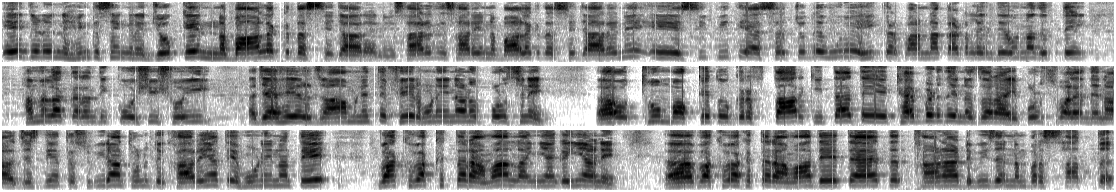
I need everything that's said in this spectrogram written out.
ਇਹ ਜਿਹੜੇ ਨਿਹੰਗ ਸਿੰਘ ਨੇ, ਜੋ ਕਿ ਨਾਬਾਲਗ ਦੱਸੇ ਜਾ ਰਹੇ ਨੇ, ਸਾਰੇ ਦੇ ਸਾਰੇ ਨਾਬਾਲਗ ਦੱਸੇ ਜਾ ਰਹੇ ਨੇ, ਇਹ ਏਸੀਪੀ ਤੇ ਐਸਐਚਓ ਦੇ ਮੂਹਰੇ ਹੀ ਕਿਰਪਾਨਾਂ ਕੱਟ ਲੈਂਦੇ, ਉਹਨਾਂ ਦੇ ਉੱਤੇ ਹੀ ਹਮਲਾ ਕਰਨ ਦੀ ਕੋਸ਼ਿਸ਼ ਹੋਈ, ਅਜਿਹੇ ਇਲਜ਼ਾਮ ਨੇ ਤੇ ਫਿਰ ਹੁਣ ਇਹਨਾਂ ਨੂੰ ਪੁਲਿਸ ਨੇ ਉੱਥੋਂ ਮੌਕੇ ਤੋਂ ਗ੍ਰਿਫਤਾਰ ਕੀਤਾ ਤੇ ਖੈਬੜ ਦੇ ਨਜ਼ਰ ਆਏ ਪੁਲਿਸ ਵਾਲਿਆਂ ਦੇ ਨਾਲ, ਜਿਸ ਦੀਆਂ ਤਸਵੀਰਾਂ ਤੁਹਾਨੂੰ ਦਿਖਾ ਰਹੇ ਹਾਂ ਤੇ ਹੁਣ ਇਹਨਾਂ ਤੇ ਵੱਖ-ਵੱਖ ਧਰਾਵਾਂ ਲਾਈਆਂ ਗਈਆਂ ਨੇ। ਵੱਖ-ਵੱਖ ਧਰਾਵਾਂ ਦੇ ਤਹਿਤ ਥਾਣਾ ਡਿਵੀਜ਼ਨ ਨੰਬਰ 7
